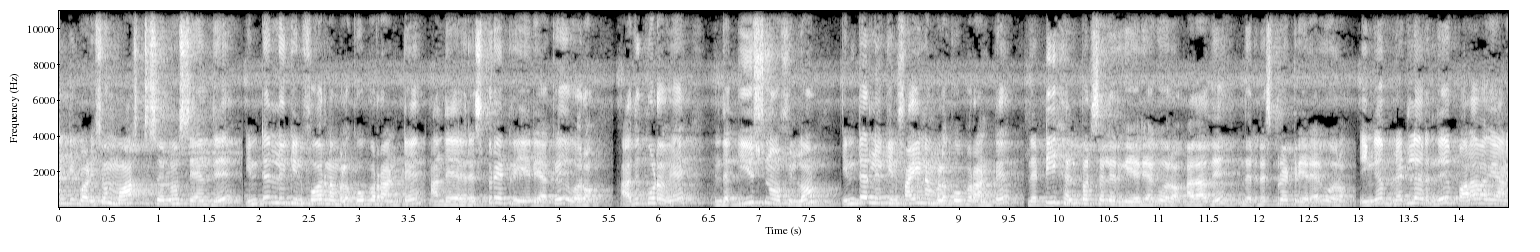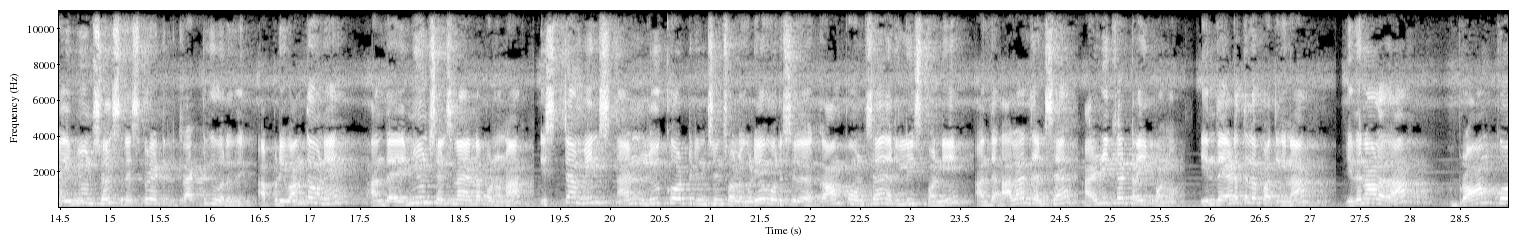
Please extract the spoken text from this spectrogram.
ஆன்டிபாடிஸும் மாஸ்ட் செல்லும் சேர்ந்து இன்டர்லியூக்கின் ஃபோர் நம்மளை கூப்பிடுறான்ட்டு அந்த ரெஸ்பிரேட்டரி ஏரியாவுக்கு வரும். அது கூடவே இந்த யூஸ்னோஃபிலும் இன்டர்லியூக்கின் ஃபைவ் நம்மளை கூப்பிடுறான்ட்டு இந்த டி ஹெல்பர் செல் இருக்க ஏரியாவுக்கு வரும். அதாவது இந்த ரெஸ்பிரேட்டரி ஏரியாவுக்கு வரும். இங்கே பிளட்ல இருந்து பல வகையான இம்யூன் செல்ஸ் ரெஸ்பிரேட்டரி ட்ராக்டுக்கு வருது. அப்படி வந்தவொடனே அந்த இம்யூன் செல்ஸ்லாம் என்ன பண்ணும்னா இஸ்டமின்ஸ் அண்ட் லியூகோட்ரின்ஸ் சொல்லக்கூடிய ஒரு சில காம்பவுண்ட்ஸை ரிலீஸ் பண்ணி அந்த அலர்ஜன்ஸை அழிக்க ட்ரை பண்ணும். இந்த இடத்துல பார்த்தீங்கன்னா இதனால தான் பிராங்கோ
